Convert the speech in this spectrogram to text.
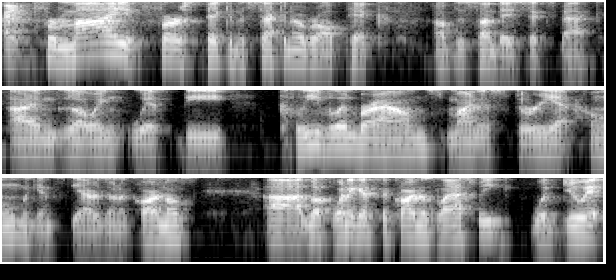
All right, for my first pick and the second overall pick of the Sunday six pack, I'm going with the Cleveland Browns minus three at home against the Arizona Cardinals. Uh, look, went against the Cardinals last week. Would do it.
